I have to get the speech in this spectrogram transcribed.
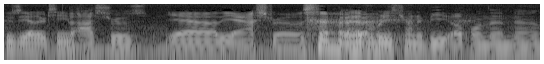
who's the other team? The Astros. yeah, the Astros. and everybody's trying to beat up on them now.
